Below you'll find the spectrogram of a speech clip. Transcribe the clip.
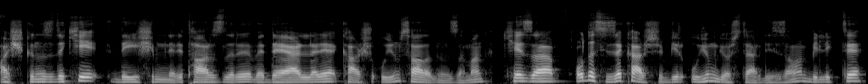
aşkınızdaki değişimleri, tarzları ve değerlere karşı uyum sağladığınız zaman keza o da size karşı bir uyum gösterdiği zaman birlikte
